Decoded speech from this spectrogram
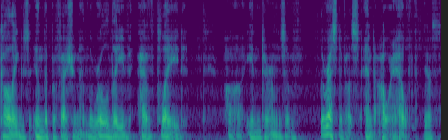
colleagues in the profession and the role they have played uh, in terms of the rest of us and our health? Yes.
